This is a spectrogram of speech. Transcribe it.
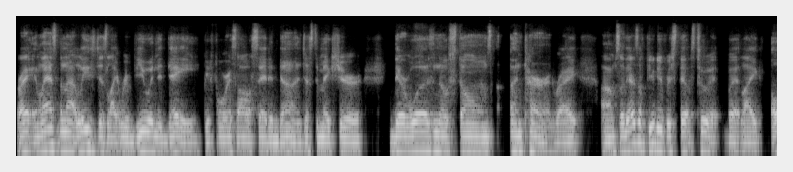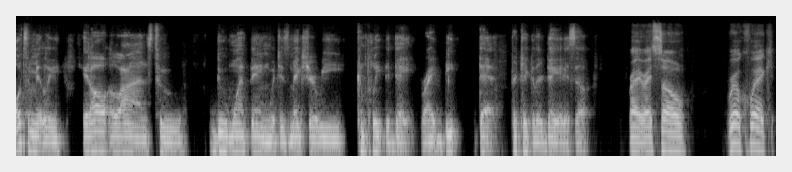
right? And last but not least, just like reviewing the day before it's all said and done, just to make sure there was no stones unturned, right? Um, so there's a few different steps to it, but like ultimately, it all aligns to do one thing, which is make sure we complete the day, right? Beat that particular day in itself. Right, right. So, real quick,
